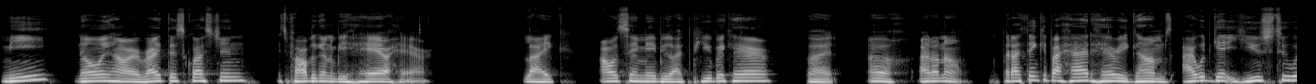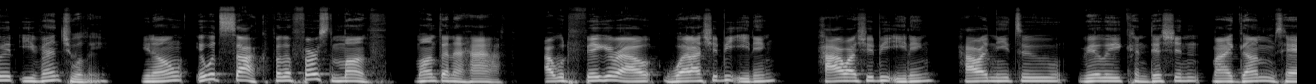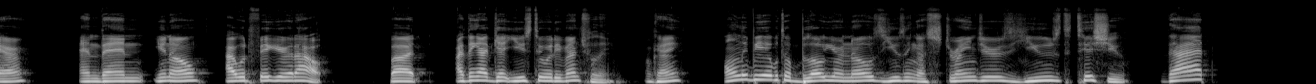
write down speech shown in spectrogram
me, knowing how I write this question, it's probably going to be hair hair. Like, I would say maybe like pubic hair, but ugh, I don't know. But I think if I had hairy gums, I would get used to it eventually. You know, it would suck for the first month, month and a half. I would figure out what I should be eating, how I should be eating, how I need to really condition my gums hair. And then, you know, I would figure it out. But I think I'd get used to it eventually. Okay. Only be able to blow your nose using a stranger's used tissue. That,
